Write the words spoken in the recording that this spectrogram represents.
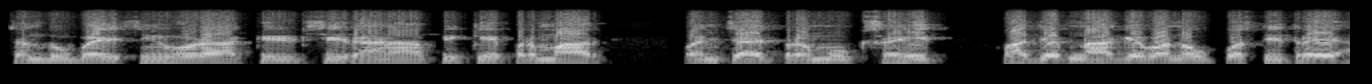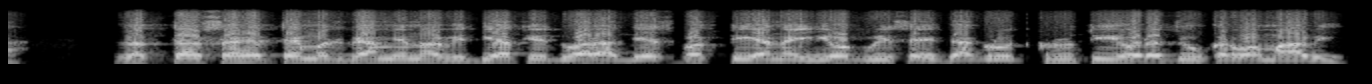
ચંદુભાઈ સિંહોરા, કિરીટસિંહ રાણા, પી કે પરમાર, પંચાયત પ્રમુખ સહિત ભાજપના આગેવાનો ઉપસ્થિત રહ્યા. લખતર શહેર તેમજ ગ્રામ્યના વિદ્યાર્થીઓ દ્વારા દેશભક્તિ અને યોગ વિશે જાગૃત કૃતિઓ રજૂ કરવામાં આવી.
